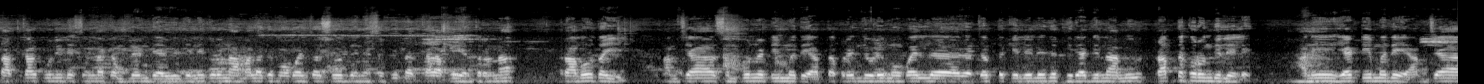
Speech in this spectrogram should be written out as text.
तात्काळ पोलीस स्टेशनला कंप्लेंट द्यावी जेणेकरून आम्हाला त्या मोबाईलचा शोध देण्यासाठी तात्काळ आपली यंत्रणा राबवता येईल. आमच्या संपूर्ण टीममध्ये आतापर्यंत जेवढे मोबाईल जप्त केलेले ते फिर्यादींना आम्ही प्राप्त करून दिलेले आहेत. आणि ह्या टीममध्ये आमच्या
